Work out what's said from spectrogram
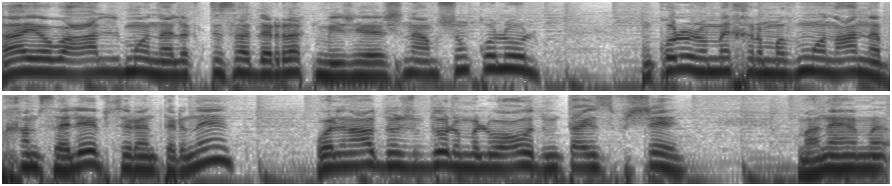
هيا وعلمونا الاقتصاد الرقمي شنو شو نقولوا لهم؟ نقولوا لهم آخر مضمون عندنا ب 5000 sur internet ولا نعاودوا نجبدوا لهم الوعود نتاع يوسف الشاهد معناها ما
